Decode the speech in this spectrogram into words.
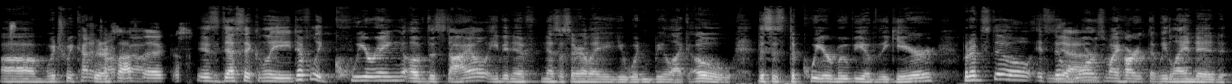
um, which we kind of Queer talk classic. about is definitely definitely queering of the style, even if necessarily you wouldn't be like, oh, this is the queer movie of the year. But I'm still it still Yeah. warms my heart that we landed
